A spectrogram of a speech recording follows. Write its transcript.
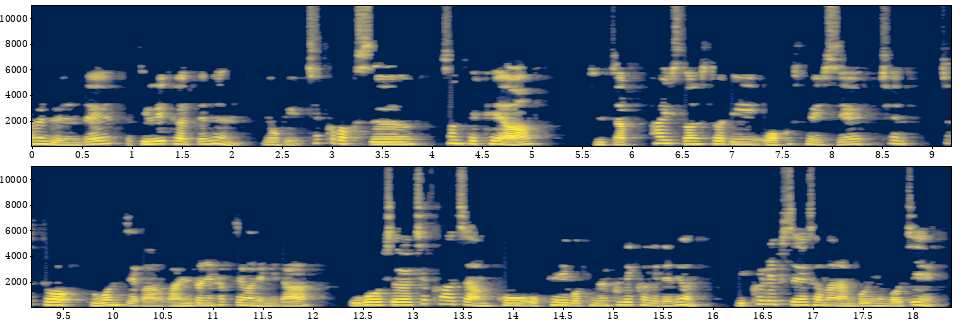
하면 되는데 딜리트 할 때는 여기 체크박스 선택해야 진짜 파이썬 스터디 워크스페이스의 챕터 두 번째가 완전히 삭제가 됩니다. 이것을 체크하지 않고 OK 버튼을 클릭하게 되면 이클립스에서만 안 보이는 거지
